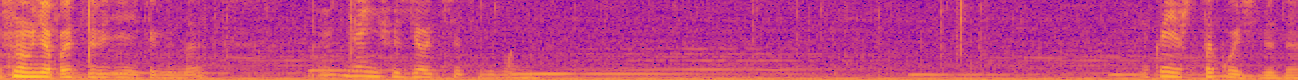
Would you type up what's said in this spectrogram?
У меня посередине камин, да? М, Я ничего сделать с этим не могу. Ну, конечно, такой себе, да.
